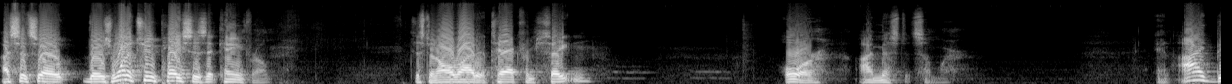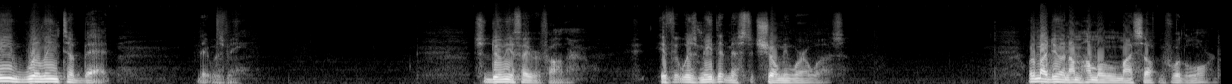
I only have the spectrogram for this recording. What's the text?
I said, so there's one or two places it came from. Just an all right attack from Satan, or I missed it somewhere. And I'd be willing to bet that it was me. So do me a favor, Father. If it was me that missed it, show me where it was. What am I doing? I'm humbling myself before the Lord.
